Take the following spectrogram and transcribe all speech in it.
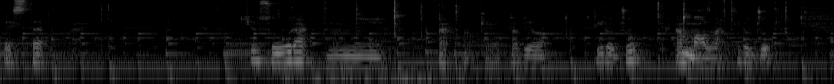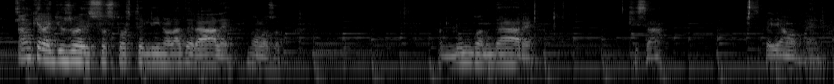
Questa chiusura non mi ah ok proprio tiro giù. A molla tiro giù anche la chiusura di questo sportellino laterale non lo so a lungo andare chissà speriamo bene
